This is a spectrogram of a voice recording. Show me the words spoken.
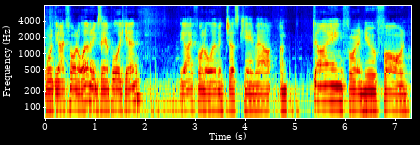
Or the iPhone 11 example again. The iPhone 11 just came out. I'm dying for a new phone.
